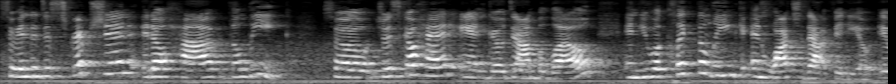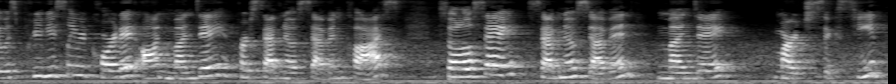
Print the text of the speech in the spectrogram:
So in the description, it'll have the link. So just go ahead and go down below and you will click the link and watch that video. It was previously recorded on Monday for 707 class. So it'll say 707 Monday, March 16th.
